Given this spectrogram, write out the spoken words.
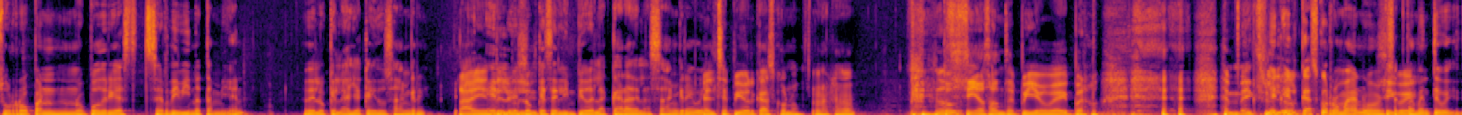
su ropa no podría ser divina también. De lo que le haya caído sangre. Ah, El- entiendo, lo que se limpió de la cara de la sangre, güey. El cepillo del casco, ¿no? Ajá. no sé si ya son cepillo, güey, pero. ¿Me El, explico? el casco romano, Sí, exactamente, güey.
